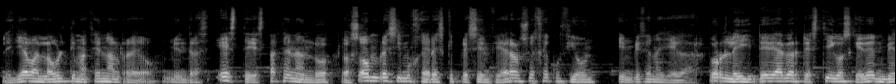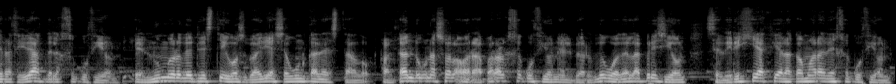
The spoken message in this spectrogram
le llevan la última cena al reo. Mientras este está cenando, los hombres y mujeres que presenciarán su ejecución empiezan a llegar. Por ley debe haber testigos que den veracidad de la ejecución. El número de testigos varía según cada estado. Faltando una sola hora para la ejecución, el verdugo de la prisión se dirige hacia la cámara de ejecución.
